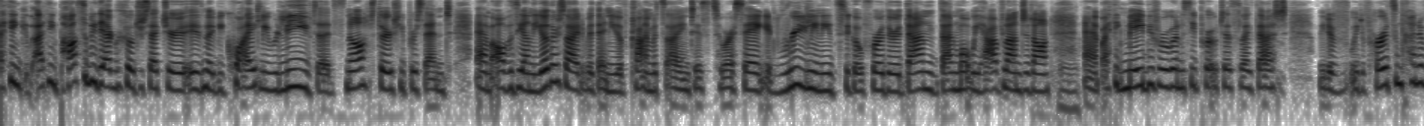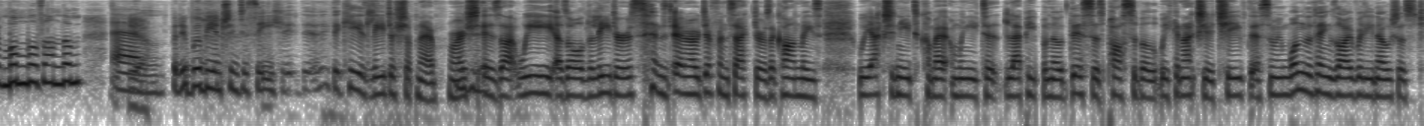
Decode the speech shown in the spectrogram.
I think I think possibly the agriculture sector is maybe quietly relieved that it's not thirty percent. Um, obviously, on the other side of it, then you have climate scientists who are saying it really needs to go further than than what we have landed on. Mm. Um, I think maybe if we were going to see protests like that, we'd have we'd have heard some kind of mumbles on them. Um, Yeah. But it will be interesting to see. I think the key is leadership now, right? Is that we, as all the leaders in our different sectors, economies, we actually need to come out and we need to let people know this is possible. We can actually achieve this. I mean, one of the things I really noticed,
